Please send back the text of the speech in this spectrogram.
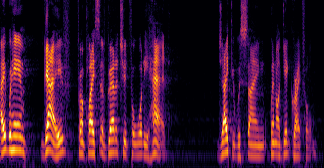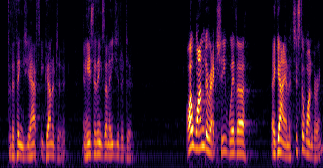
Abraham gave from a place of gratitude for what he had. Jacob was saying, When I get grateful for the things you have, you're going to do, and here's the things I need you to do. I wonder actually whether, again, it's just a wondering,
